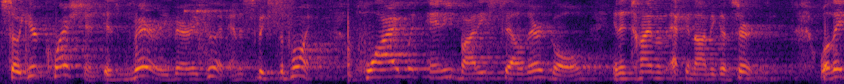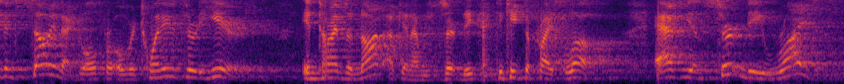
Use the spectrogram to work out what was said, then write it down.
So your question is very, very good, and it speaks to the point. Why would anybody sell their gold in a time of economic uncertainty? Well, they've been selling that gold for over 20 to 30 years in times of not economic uncertainty to keep the price low. As the uncertainty rises,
